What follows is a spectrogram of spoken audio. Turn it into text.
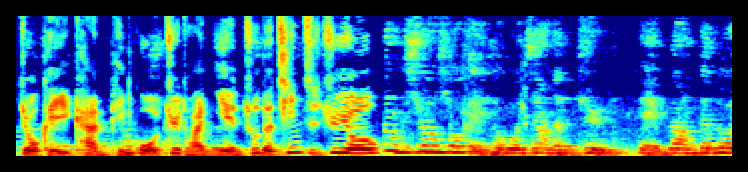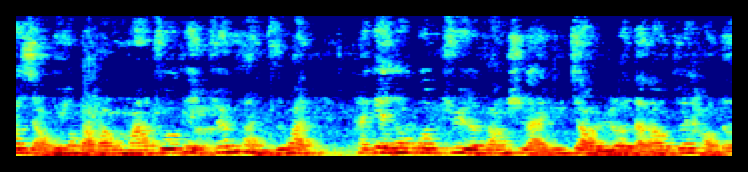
就可以看苹果剧团演出的亲子剧哦。那我们希望说，可以透过这样的剧，可以让更多的小朋友、爸爸妈妈除了可以捐款之外，还可以透过剧的方式来寓教于乐，达到最好的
